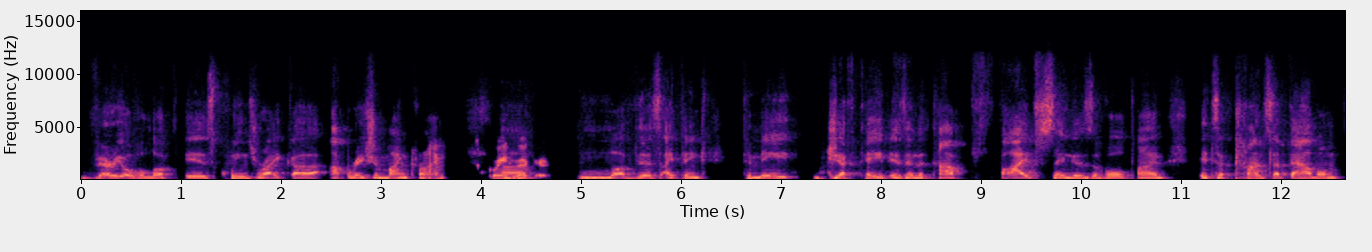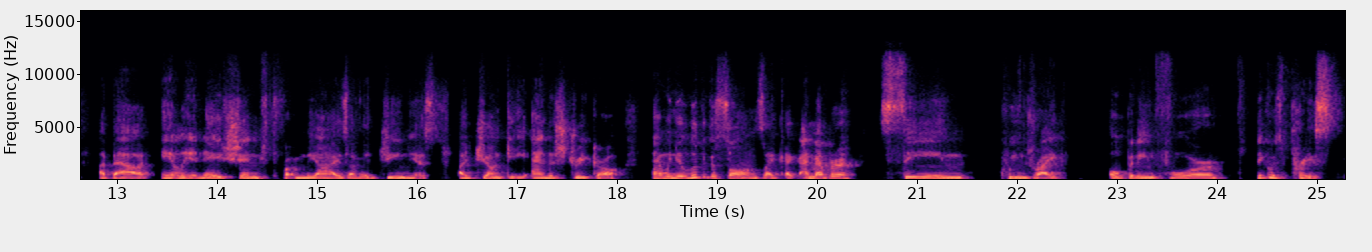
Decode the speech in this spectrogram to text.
very overlooked is Queensryche uh, Operation Mindcrime. Great um, record. Love this. I think to me, Geoff Tate is in the top five singers of all time. It's a concept album about alienation from the eyes of a genius, a junkie, and a street girl. And when you look at the songs, like I, I remember seeing Queensryche opening for, I think it was Priest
